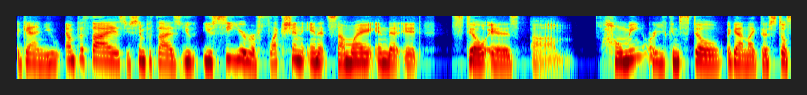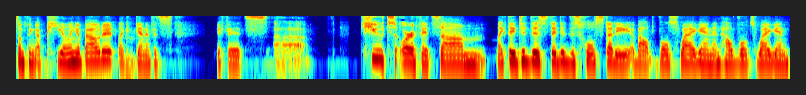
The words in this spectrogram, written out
again, you empathize, you sympathize, you you see your reflection in it some way in that it still is um homey or you can still again like there's still something appealing about it. Like again if it's if it's uh cute or if it's um like they did this they did this whole study about Volkswagen and how Volkswagen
